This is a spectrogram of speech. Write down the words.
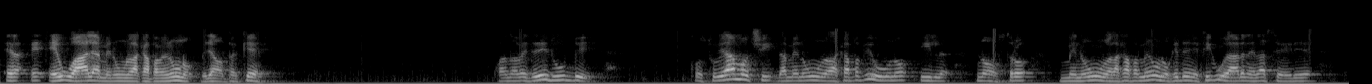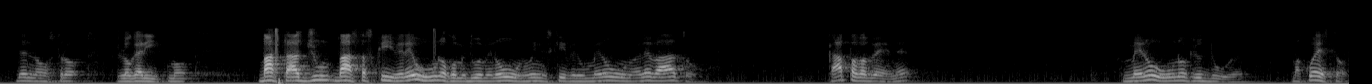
è, è, è uguale a meno 1 alla k meno 1. Vediamo perché. Quando avete dei dubbi, costruiamoci da meno 1 alla k più 1 il nostro meno 1 alla k meno 1 che deve figurare nella serie del nostro logaritmo. Basta, basta scrivere 1 come 2 meno 1, quindi scrivere un meno 1 elevato K va bene, meno 1 più 2, ma questo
